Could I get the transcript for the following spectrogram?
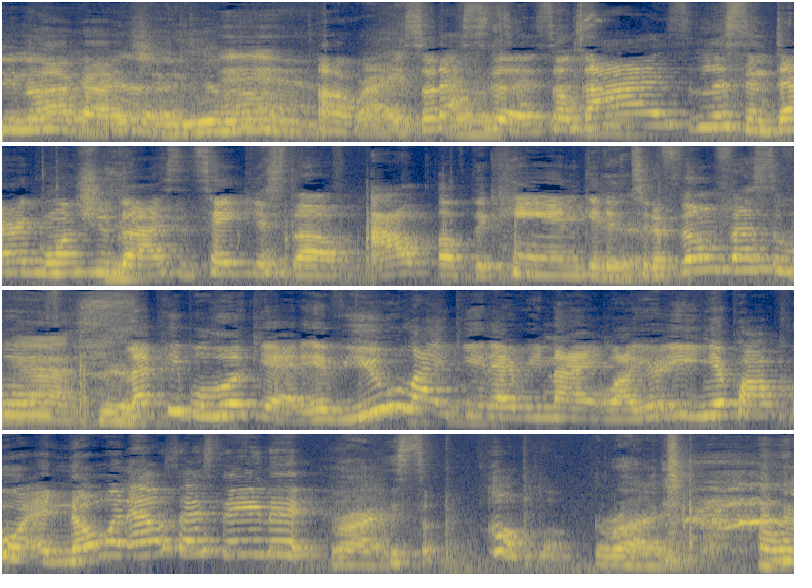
you, the 89. I got yeah, you. you know? All right, so that's good. So guys, listen, Derrick wants you guys to take your stuff out out of the can, get Yeah. to the film festival. Yes. Yeah. Let people look at it. If you like it every night while you're eating your popcorn and no one else has seen it, Right. it's a problem. Right. and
